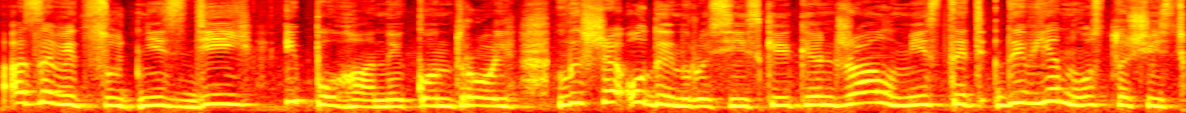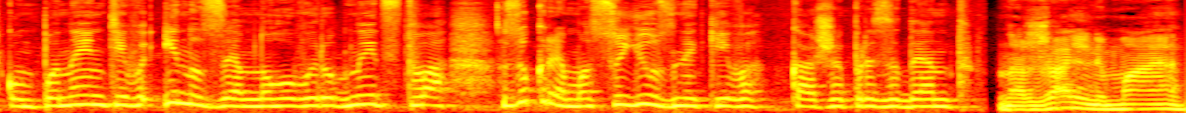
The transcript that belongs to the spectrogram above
а за відсутність дій і поганий контроль. Лише один російський кинджал містить 96 компонентів іноземного виробництва, зокрема союзників, каже президент. На жаль, немає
